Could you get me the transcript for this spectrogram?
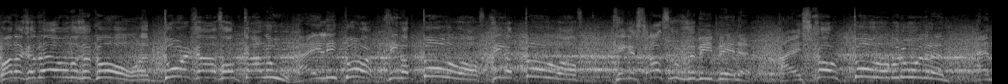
Wat een geweldige goal. Het doorgaan van Kalou. Hij liep door. Ging op Toldo af. Ging op Toldo af. Ging het strafschopgebied binnen. Hij schoot. Toldo beroerde hem. En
